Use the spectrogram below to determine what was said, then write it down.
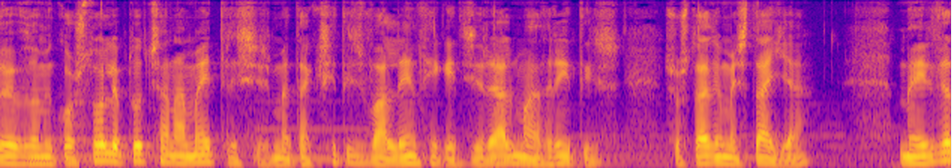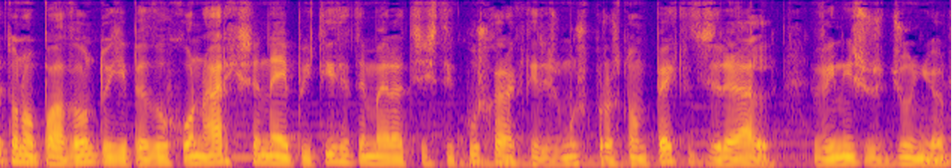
Στο 70 λεπτό της αναμέτρησης μεταξύ της Βαλένθια και της Ρεάλ Μαδρίτης, στο στάδιο Μεστάγια, μερίδα των οπαδών των γηπεδούχων άρχισε να επιτίθεται με ρατσιστικούς χαρακτηρισμούς προς τον παίκτη της Ρεάλ, Βινίσιους Τζούνιορ,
